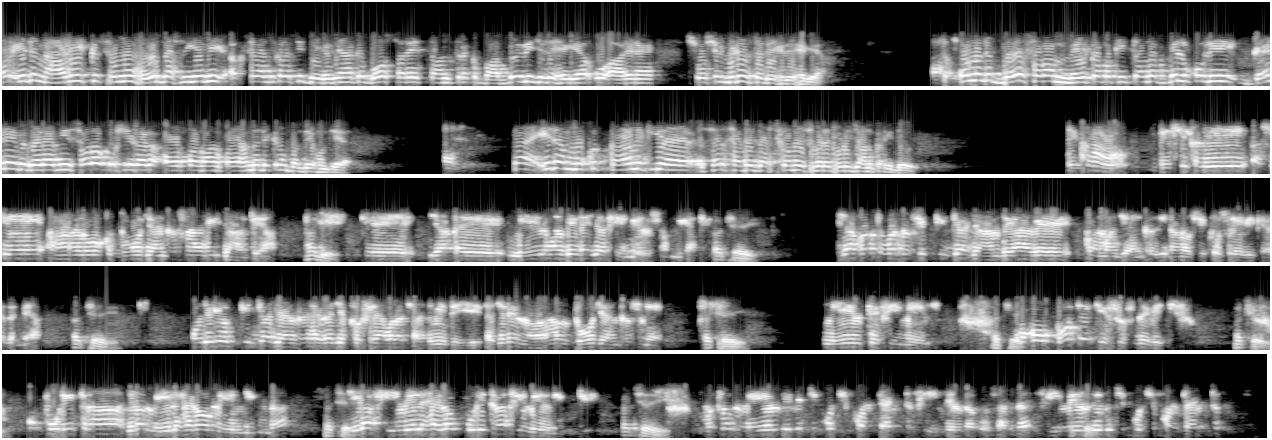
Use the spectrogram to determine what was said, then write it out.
ਔਰ ਇਹਦੇ ਨਾਲ ਹੀ ਇੱਕ ਤੁਹਾਨੂੰ ਹੋਰ ਦੱਸ ਦਈਏ ਵੀ ਅਕਸਰ ਅੱਜ ਕੱਲ੍ਹ ਅਸੀਂ ਦੇਖਦੇ ਹਾਂ ਕਿ ਬਹੁਤ ਸਾਰੇ ਤਾਂਤਰਿਕ ਬਾਬੇ ਵੀ ਜਿਹੜੇ ਹੈਗੇ ਆ, ਉਹ ਆ ਰਹੇ ਨੇ, ਸੋਸ਼ਲ ਮੀਡੀਆ ਉੱਤੇ ਦੇਖਦੇ ਹੈਗੇ ਆ। ਤਾਂ ਉਹਨਾਂ ਦੇ ਬਹੁਤ ਸਾਰਾ ਮੇਕਅਪ ਕੀਤਾ ਹੁੰਦਾ, ਬਿਲਕੁਲ ਹੀ ਗਹਿਣੇ ਵਗੈਰਾ ਵੀ ਸਾਰਾ ਕੁਝ ਜਿਹੜਾ ਹੈਗਾ, ਔਰਤਾਂ ਵਾਂਗ ਪਾਇਆ ਹੁੰਦਾ, ਲੇਕਿਨ ਉਹ ਬੰਦੇ ਹੁੰਦੇ ਆ। ਤਾਂ ਇਹਦਾ ਮੁੱਖ ਕਾਰਨ ਕੀ ਹੈ? ਸਰ ਸਾਡੇ ਦਰਸ਼ਕਾਂ ਨੂੰ ਇਸ ਬਾਰੇ ਥੋੜੀ ਜਾਣਕਾਰੀ ਦਿਓ। ਦੇਖੋ ਬੇਸਿਕਲੀ ਅਸੀਂ ਆਮ ਲੋਕ ਦੋ ਜੈਂਡਰਸ ਨੂੰ ਹੀ ਜਾਣਦੇ ਹਾਂ। ਹਾਂਜੀ। ਕਿ ਜਾਂ ਕਹੇ ਮੇਲ ਹੁੰਦੇ ਨੇ ਜਾਂ ਫੀਮੇਲਸ ਹੁੰਦੀਆਂ ਨੇ ਅੱਛਾ ਜੀ। ਜਾਂ ਵੱਧ ਤੋਂ ਵੱਧ ਅਸੀਂ ਤੀਜਾ ਜਾਣਦੇ ਹਾਂ ਵੀ ਕਾਮਨ ਜੈਂਡਰ ਜਿਹਨਾਂ ਨੂੰ ਅਸੀਂ ਖੁਸਰੇ ਵੀ ਕਹਿ ਦਿੰਦੇ ਹਾਂ। ਅੱਛਾ ਜੀ। ਹੁਣ ਜਿਹੜੀ ਉਹ ਤੀਜਾ ਜੈਂਡਰ ਹੈਗਾ ਜੇ ਖੁਸਰਿਆਂ ਵਾਲਾ ਛੱਡ ਵੀ ਦਈਏ ਤਾਂ ਜਿਹੜੇ ਨਾਰਮਲ ਦੋ ਜੈਂਡਰਸ ਨੇ ਅੱਛਾ ਜੀ। ਮੇਲ ਤੇ ਫੀਮੇਲ ਅੱਛਾ ਉਹ ਬਹੁਤੇ ਕੇਸਸ ਦੇ ਵਿੱਚ। ਅੱਛਾ ਉਹ ਪੂਰੀ ਤਰ੍ਹਾਂ ਜਿਹੜਾ ਮੇਲ ਹੈਗਾ ਉਹ ਮੇਲ ਨਹੀਂ ਹੁੰਦਾ। ਅੱਛਾ ਜਿਹੜਾ ਫੀਮੇਲ ਹੈਗਾ ਉਹ ਪੂਰੀ ਤਰ੍ਹਾਂ ਫੀਮੇਲ ਨਹੀਂ ਹੁੰਦੀ। ਅੱਛਾ ਜੀ। ਮਤਲਬ ਮੇਲ ਦੇ ਵਿੱਚ ਕੁਝ ਕੰਟੈਕਟ ਫੀਮੇਲ ਦਾ ਹੋ ਸਕਦਾ ਹੈ। ਫੀਮੇਲ ਦੇ ਵਿੱਚ ਕੁਝ ਕੰਟੈਕਟ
